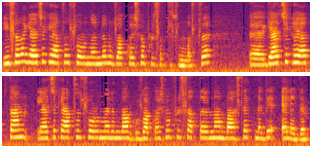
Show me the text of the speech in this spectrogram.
İnsana gerçek hayatın sorunlarından uzaklaşma fırsatı sunması, e, gerçek hayattan, gerçek hayatın sorunlarından, uzaklaşma fırsatlarından bahsetmedi, eledim.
